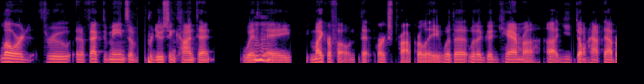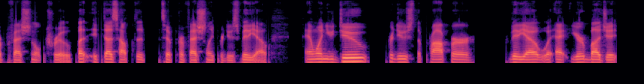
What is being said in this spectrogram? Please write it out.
lowered through an effective means of producing content with mm-hmm. a microphone that works properly with a with a good camera. Uh, you don't have to have a professional crew, but it does help to to professionally produce video. And when you do produce the proper video at your budget,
